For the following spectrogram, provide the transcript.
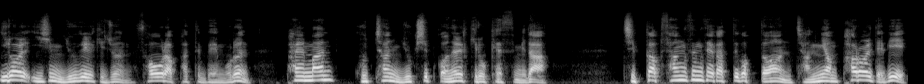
1월 26일 기준 서울 아파트 매물은 8만 9,060건을 기록했습니다. 집값 상승세가 뜨겁던 작년 8월 대비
